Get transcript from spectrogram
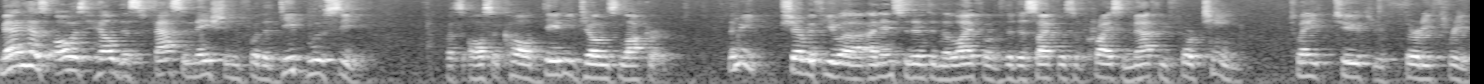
Man has always held this fascination for the deep blue sea, what's also called Davy Jones' Locker. Let me share with you uh, an incident in the life of the disciples of Christ in Matthew 14, 22 through 33.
